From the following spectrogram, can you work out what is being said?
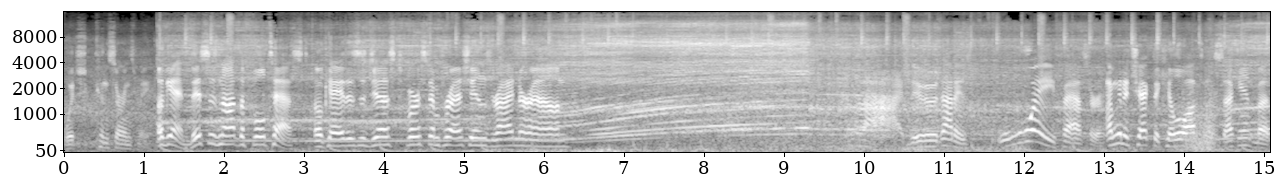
which concerns me. Again, this is not the full test, okay? This is just first impressions, riding around. Ah, dude, that is way faster. I'm gonna check the kilowatts in a second, but.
